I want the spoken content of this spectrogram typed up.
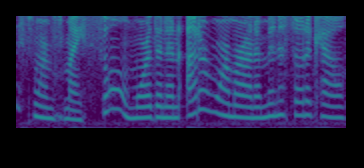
This warms my soul more than an udder warmer on a Minnesota cow.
